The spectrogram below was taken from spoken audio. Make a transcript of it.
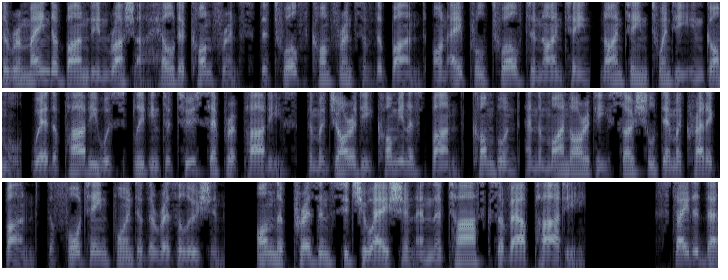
The remainder Bund in Russia held a conference the 12th Conference of the Bund on April 12 to 19, 1920 in Gomel, where the party was split into two separate parties, the majority Communist Bund (Kombund) and the minority Social Democratic Bund. The 14 point of the resolution, "...on the present situation and the tasks of our party," stated that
